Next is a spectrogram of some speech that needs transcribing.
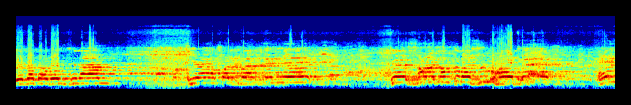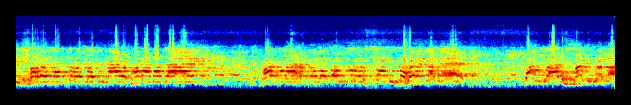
যে কথা বলছিলাম জিয়া পরিবারকে নিয়ে যে ষড়যন্ত্র শুরু হয়েছে, এই ষড়যন্ত্র যদি না থামানো যায়, বাংলার গণতন্ত্র স্তম্ভিত হয়ে যাবে। বাংলার স্বাধীনতা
